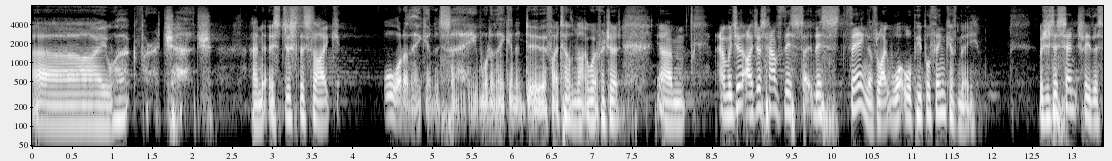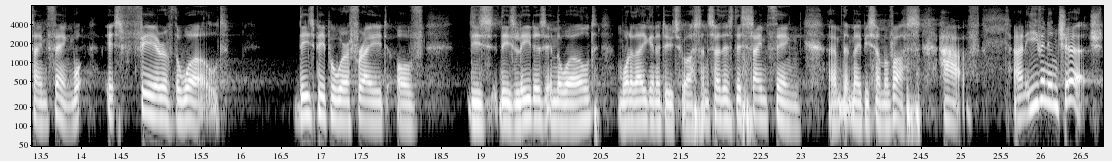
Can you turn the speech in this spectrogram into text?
uh, I work for a church. And it's just this like, what are they going to say? What are they going to do if I tell them that I work for a church? Um, and we just, I just have this, this thing of like, what will people think of me? Which is essentially the same thing. What, it's fear of the world. These people were afraid of these, these leaders in the world. What are they going to do to us? And so there's this same thing um, that maybe some of us have. And even in church,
